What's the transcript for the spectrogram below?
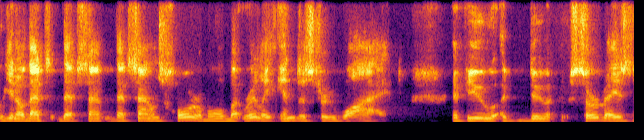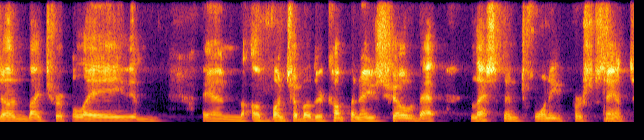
you know, that's, that's, that sounds horrible, but really industry wide, if you uh, do surveys done by AAA and and a bunch of other companies show that less than 20%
